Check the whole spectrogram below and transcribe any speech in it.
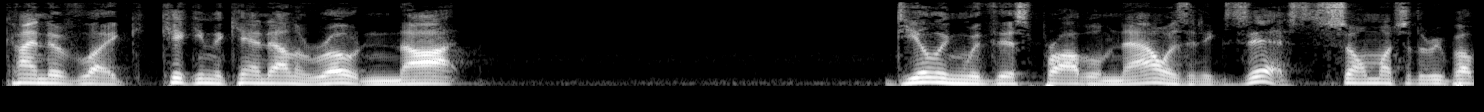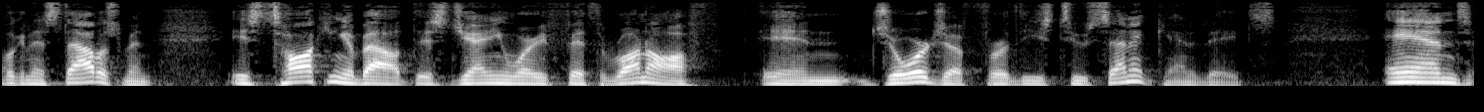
kind of like kicking the can down the road and not dealing with this problem now as it exists. So much of the Republican establishment is talking about this January 5th runoff in Georgia for these two Senate candidates. And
